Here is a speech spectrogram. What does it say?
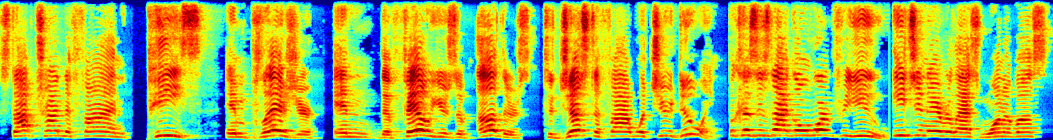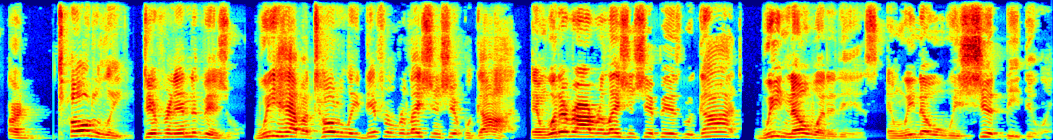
Stop trying to find peace and pleasure in the failures of others to justify what you're doing because it's not going to work for you. Each and every last one of us are totally different individuals. We have a totally different relationship with God. And whatever our relationship is with God, we know what it is and we know what we should be doing.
